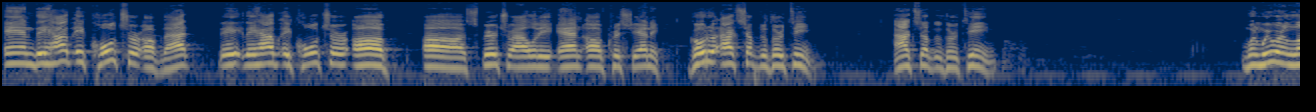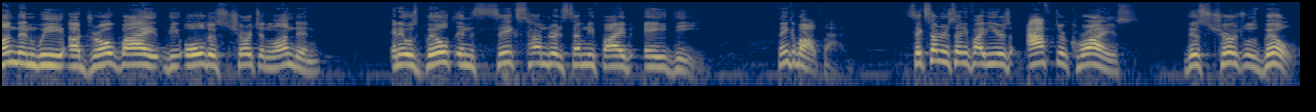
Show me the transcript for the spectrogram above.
And they have a culture of that. They, they have a culture of uh, spirituality and of Christianity. Go to Acts chapter 13. Acts chapter 13 when we were in London, we uh, drove by the oldest church in London, and it was built in 675 AD. Think about that. 675 years after Christ, this church was built.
